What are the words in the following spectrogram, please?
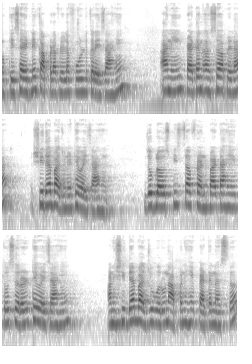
ओके साईडने कापड आपल्याला फोल्ड करायचा आहे. आणि पॅटर्न असं आपल्याला शिद्या बाजूने ठेवायचा आहे. जो ब्लाऊज पीसचा फ्रंट पार्ट आहे तो सरळ ठेवायचा आहे. आणि शिद्या बाजूवरून आपण हे पॅटर्न असं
